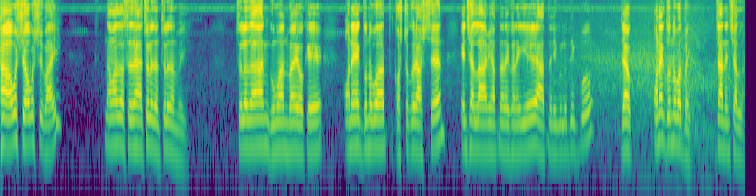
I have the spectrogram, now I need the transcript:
হ্যাঁ অবশ্যই অবশ্যই ভাই। নামাজ আছে হ্যাঁ চলে যান চলে যান ভাই। চলে যান, ঘুমান ভাই, ওকে। অনেক ধন্যবাদ, কষ্ট করে আসছেন। ইনশাল্লাহ আমি আপনার এখানে গিয়ে আপনার এগুলো দেখব। যাই হোক, অনেক ধন্যবাদ ভাই। যান ইনশাল্লাহ।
